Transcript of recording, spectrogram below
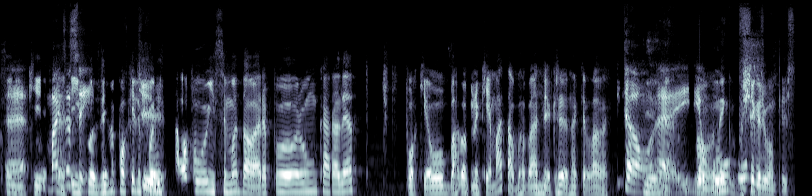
Sim, É, que- mas assim, Inclusive porque ele que- foi salvo em cima da hora por um cara aleatório. Tipo, Porque o Barba Branca ia matar o Barba Negra naquela hora. então, é, e Bom, o- nem- o- chega de One Piece.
